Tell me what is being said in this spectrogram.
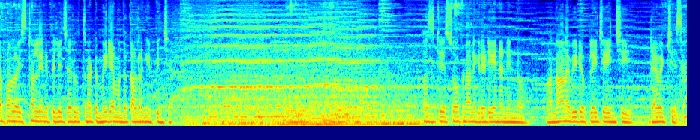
మండపంలో ఇష్టం లేని పెళ్ళి జరుగుతున్నట్టు మీడియా ముందు కలరింగ్ ఇప్పించా. ఫస్ట్ డే శోభనానికి రెడీ అయిన నిన్ను మా నాన్న వీడియో ప్లే చేయించి డైవర్ట్ చేశా.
